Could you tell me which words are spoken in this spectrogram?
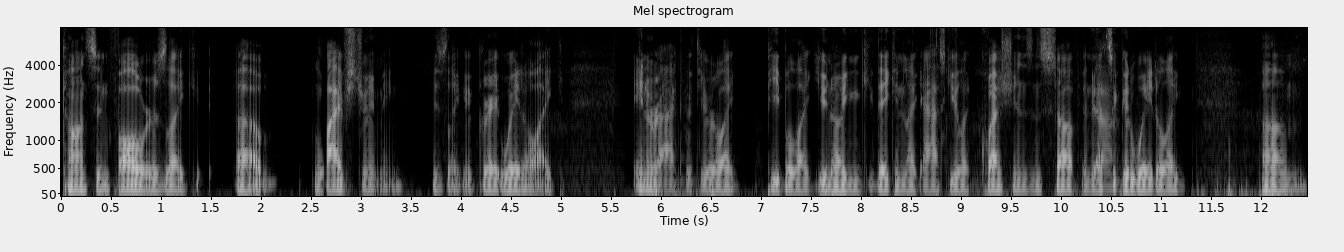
constant followers, like uh, live streaming is like a great way to like interact with your like people. Like you know, you can they can like ask you like questions and stuff, and that's a good way to like um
